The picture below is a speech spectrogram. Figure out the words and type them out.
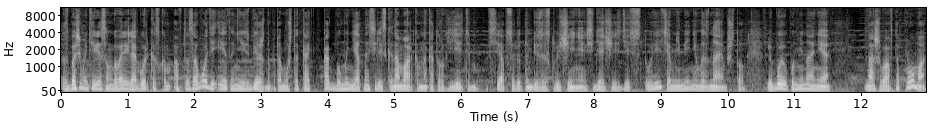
с большим интересом говорили о Горьковском автозаводе, и это неизбежно, потому что как, как бы мы ни относились к иномаркам, на которых ездим все абсолютно без исключения, сидящие здесь в студии, тем не менее мы знаем, что любое упоминание нашего автопрома,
